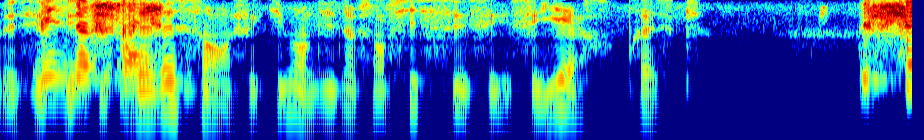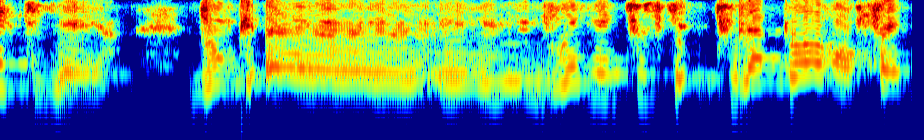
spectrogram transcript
Mais c'est c'est- c'est 1900. très récent, effectivement. 1906, c'est- hier, presque. C'est hier. Donc, euh, euh, vous voyez tout, l'apport en fait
